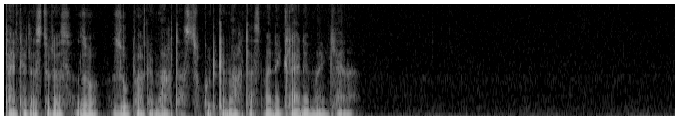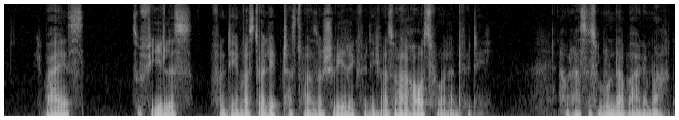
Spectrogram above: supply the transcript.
Danke, dass du das so super gemacht hast, so gut gemacht hast, meine Kleine, mein Kleiner. Weiß, so vieles von dem, was du erlebt hast, war so schwierig für dich, war so herausfordernd für dich. Aber du hast es wunderbar gemacht.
